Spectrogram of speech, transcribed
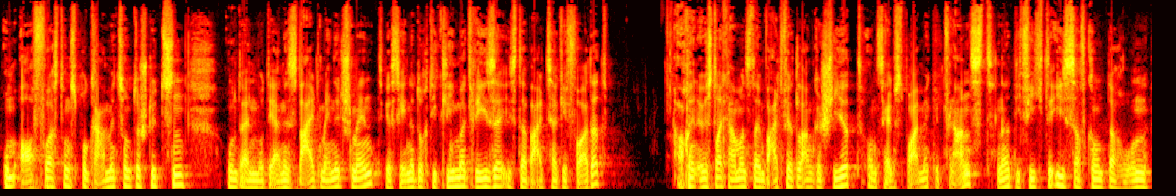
um Aufforstungsprogramme zu unterstützen und ein modernes Waldmanagement. Wir sehen ja durch die Klimakrise ist der Wald sehr gefordert. Auch in Österreich haben wir uns da im Waldviertel engagiert und selbst Bäume gepflanzt. Ne? Die Fichte ist aufgrund der hohen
